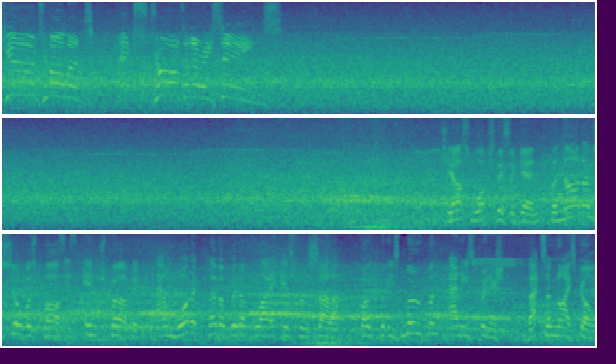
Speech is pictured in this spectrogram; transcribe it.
huge moment! Extraordinary scenes! Just watch this again. Bernardo Silva's pass is inch perfect. And what a clever bit of play it is from Salah, both with his movement and his finish. That's a nice goal.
